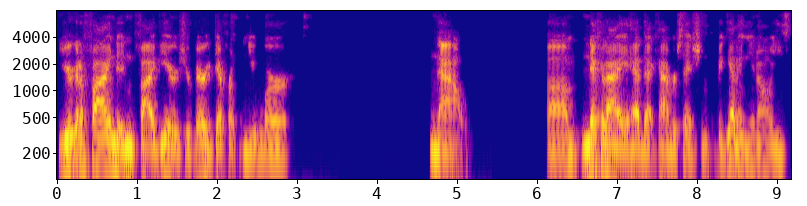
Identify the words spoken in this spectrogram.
you're going to find in five years you're very different than you were now. Um, Nick and I had that conversation at the beginning. You know, he's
